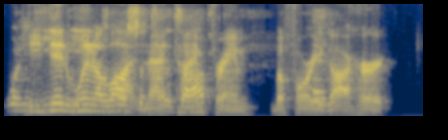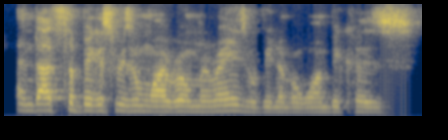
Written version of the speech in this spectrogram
when he did win a lot in that time frame before he got hurt. And that's the biggest reason why Roman Reigns would be number one because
